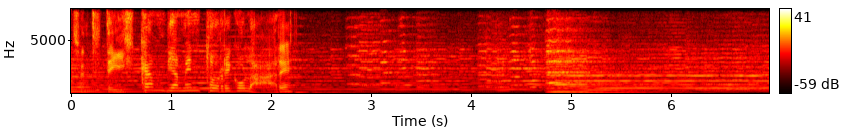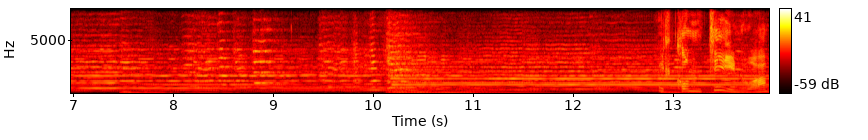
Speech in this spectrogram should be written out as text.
Sentite il cambiamento regolare. E continua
